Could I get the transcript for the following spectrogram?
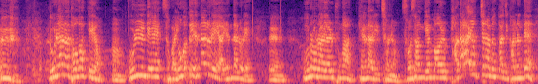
에, 노래 하나 더 갈게요. 어, 울게 서봐. 요것도 옛날 노래야, 옛날 노래. 예. 울어라 열풍아, 개나리 처녀, 서산개마을 바다가 육진하면까지 가는데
